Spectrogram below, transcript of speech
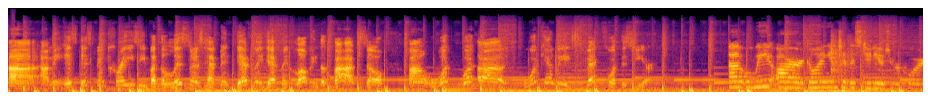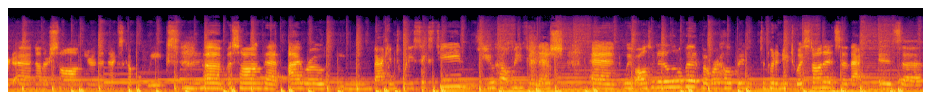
Uh, I mean, it's it's been crazy, but the listeners have been definitely, definitely loving the vibe. So, uh, what what uh, what can we expect for this year? Uh, we are going into the studio to record another song here in the next couple weeks. Mm-hmm. Um, a song that I wrote mm, back in 2016. You helped me finish, and we've altered it a little bit, but we're hoping to put a new twist on it. So that is, uh,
